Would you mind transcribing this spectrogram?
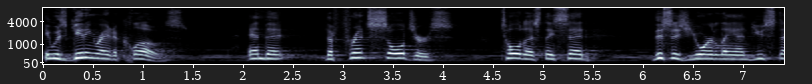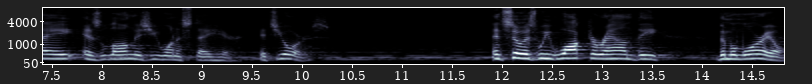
it was getting ready to close. And the, the French soldiers told us, they said, This is your land. You stay as long as you want to stay here, it's yours. And so as we walked around the, the memorial,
